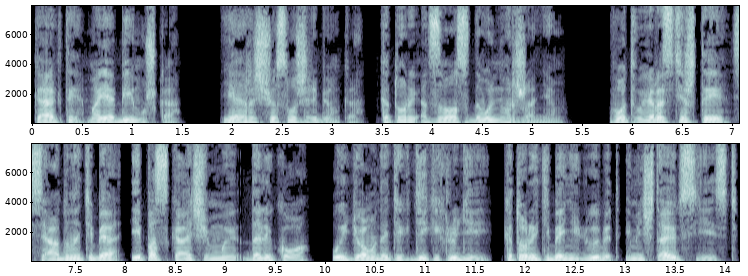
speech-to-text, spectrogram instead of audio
«Как ты, моя Бимушка?» Я расчесывал жеребенка, который отзывался довольным ржанием. «Вот вырастешь ты, сяду на тебя и поскачем мы далеко. Уйдем от этих диких людей, которые тебя не любят и мечтают съесть».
